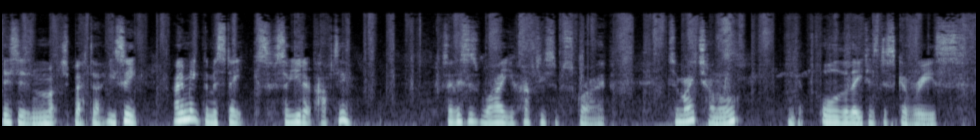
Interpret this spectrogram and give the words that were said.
This is much better. You see, I make the mistakes so you don't have to. So this is why you have to subscribe to my channel and get all the latest discoveries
